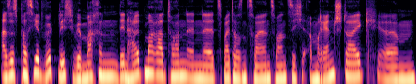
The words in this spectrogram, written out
Also es passiert wirklich. Wir machen den Halbmarathon in 2022 äh, am Rennsteig. Ähm,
